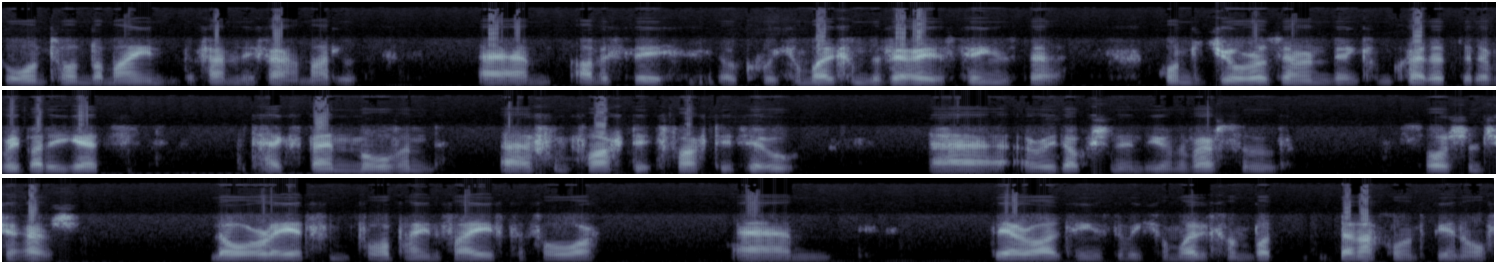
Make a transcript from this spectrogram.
going to undermine the family farm model. Um, obviously, look, we can welcome the various things, the 100 euros earned income credit that everybody gets, the tax band moving uh, from 40 to 42, uh, a reduction in the universal social charge, lower rate from 4.5 to 4. Um, they're all things that we can welcome, but they're not going to be enough.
